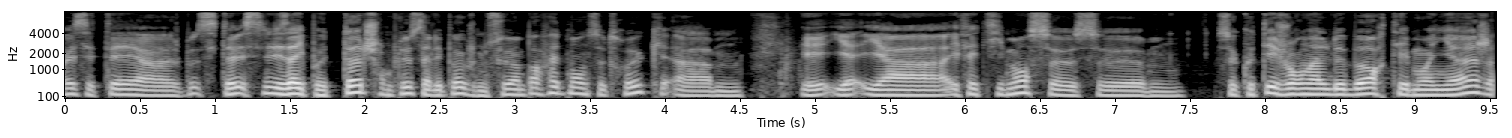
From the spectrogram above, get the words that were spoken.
Oui, euh, c'était c'était les iPod Touch en plus à l'époque, je me souviens parfaitement de ce truc. Euh, et il y, a effectivement ce, ce, côté journal de bord, témoignage,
